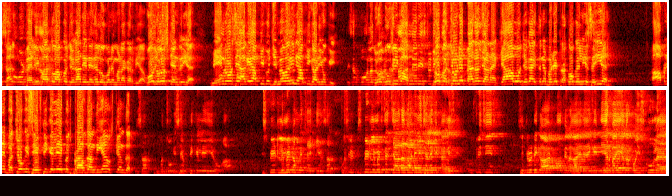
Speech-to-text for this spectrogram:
सर पहली बात तो आपको जगह देने से लोगों ने मना कर दिया। वो चलो सेकेंडरी है मेन रोड से आगे आपकी कोई जिम्मेवारी नहीं आपकी गाड़ियों की। सर वो अलग जो दूसरी बात जो बच्चों ने पैदल जाना है क्या वो जगह इतने बड़े ट्रकों के लिए सही है? आपने बच्चों की सेफ्टी के लिए कुछ प्रावधान दिए हैं उसके अंदर? सर बच्चों की सेफ्टी के लिए ये होगा। स्पीड लिमिट हमने तय की है सर। उस स्पीड लिमिट से ज़्यादा गाड़ी नहीं चलेगी पहली चीज़ दूसरी चीज़ सिक्योरिटी गार्ड वहाँ पे लगाए जाएँगे। नियर बाई अगर कोई स्कूल है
